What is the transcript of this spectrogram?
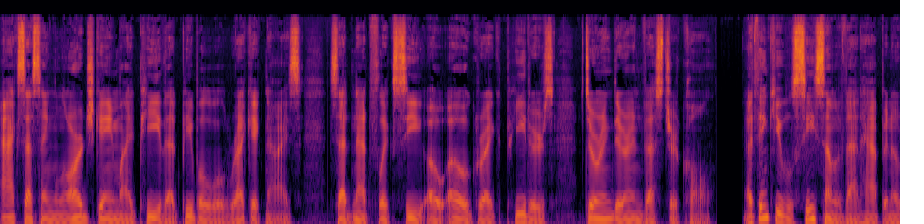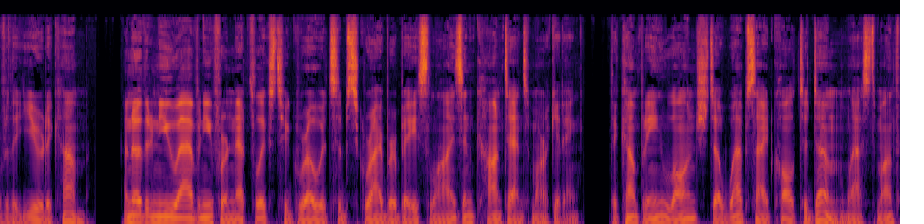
accessing large game IP that people will recognize, said Netflix COO Greg Peters during their investor call. I think you will see some of that happen over the year to come. Another new avenue for Netflix to grow its subscriber base lies in content marketing. The company launched a website called Tudum last month,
